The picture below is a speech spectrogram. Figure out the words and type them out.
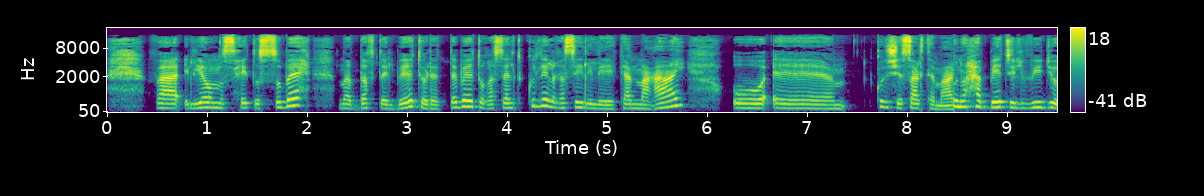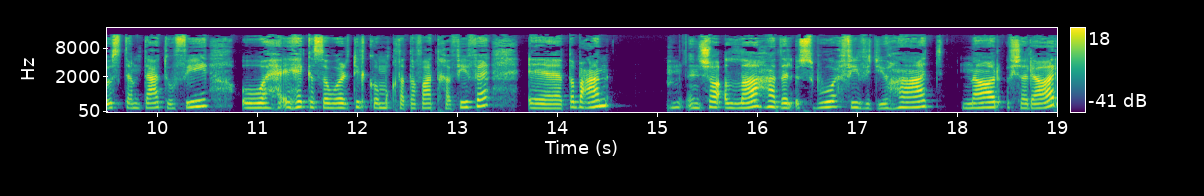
فاليوم صحيت الصبح نظفت البيت ورتبت وغسلت كل الغسيل اللي كان معاي و كل شيء صار تمام. كنوا حبيت الفيديو واستمتعتوا فيه وهيك صورت لكم مقتطفات خفيفة. آه، طبعا إن شاء الله هذا الأسبوع في فيديوهات نار وشرار.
